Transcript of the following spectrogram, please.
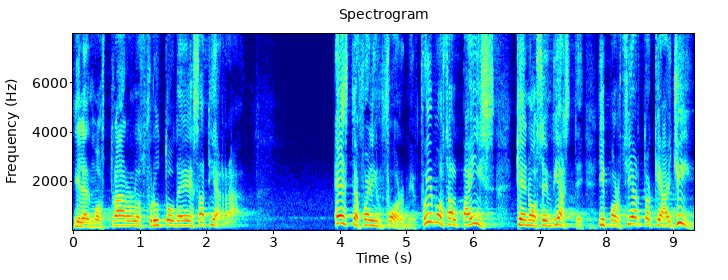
y les mostraron los frutos de esa tierra. Este fue el informe. Fuimos al país que nos enviaste, y por cierto que allí,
